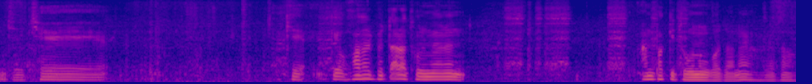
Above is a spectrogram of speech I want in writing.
이제 제 이렇게, 이렇게 화살표 따라 돌면은 한 바퀴 도는 거잖아요. 그래서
